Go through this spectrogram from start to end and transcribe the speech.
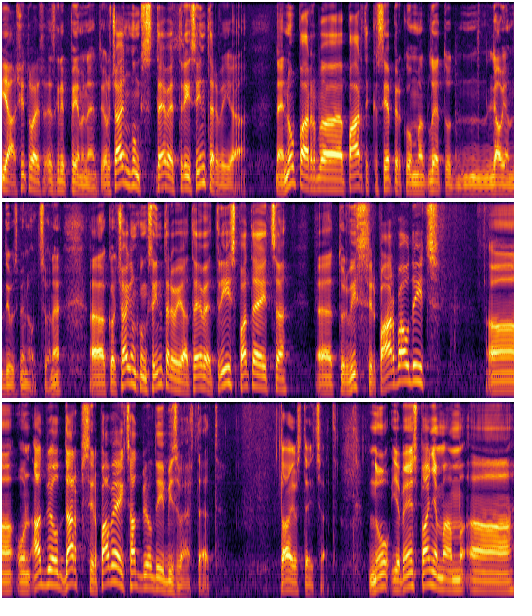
jā, šito es, es gribu pieminēt. Jo Čainkungs TV3 intervijā. Nē, nu par uh, pārtikas iepirkuma lietu ļaujam divas minūtes. Uh, Kur Čainkungs intervijā TV3 pateica, uh, tur viss ir pārbaudīts uh, un atbild, darbs ir paveikts, atbildība izvērtēta. Tā jūs teicāt. Nu, ja mēs paņemam uh,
